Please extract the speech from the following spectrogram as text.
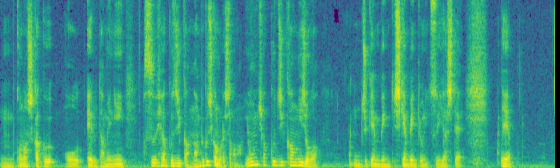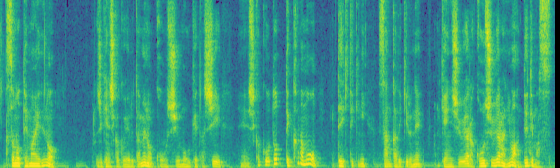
うん、この資格を得るために数百時間何百時間ぐらいしたかな？400時間以上は受験勉強試験勉強に費やしてでその手前での受験資格を得るための講習も受けたし、えー、資格を取ってからも定期的に参加できるね研修やら講習やらには出てます。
